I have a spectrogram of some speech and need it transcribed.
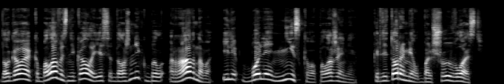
Долговая кабала возникала, если должник был равного или более низкого положения. Кредитор имел большую власть.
